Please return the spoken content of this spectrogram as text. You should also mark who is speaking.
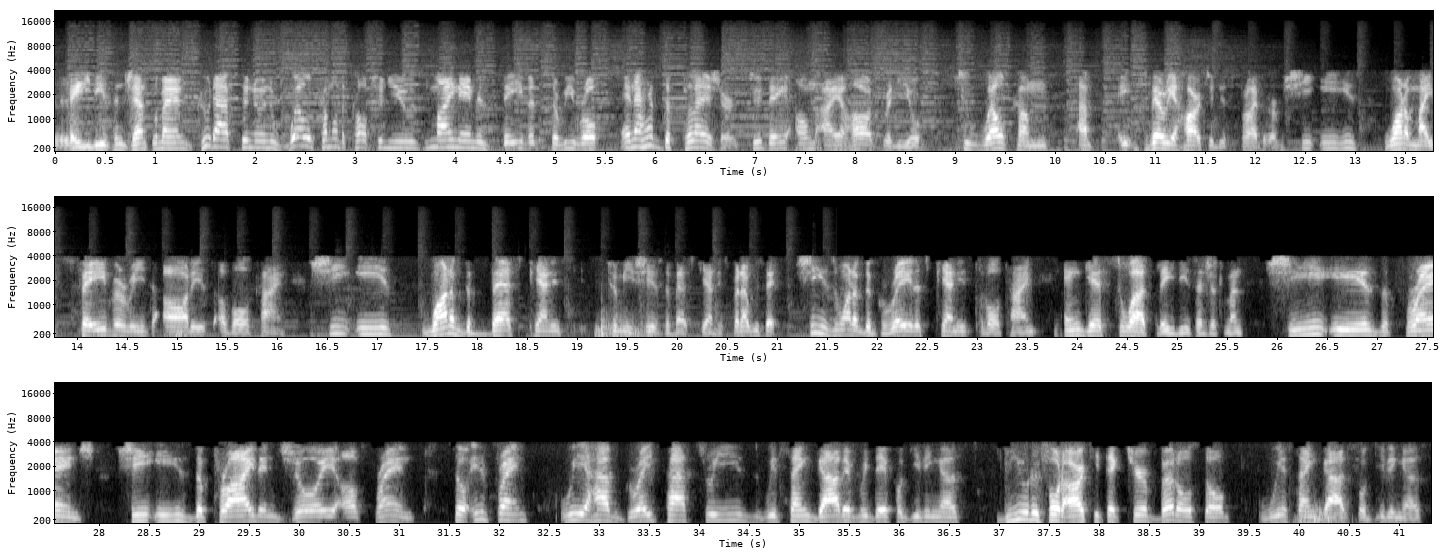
Speaker 1: Ladies and gentlemen, good afternoon. Welcome on the Culture News. My name is David Serero, and I have the pleasure today on iHeartRadio to welcome. Um, it's very hard to describe her. She is one of my favorite artists of all time. She is one of the best pianists. To me, she is the best pianist, but I would say she is one of the greatest pianists of all time. And guess what, ladies and gentlemen? She is French. She is the pride and joy of France. So in France, we have great pastries. We thank God every day for giving us beautiful architecture, but also we thank God for giving us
